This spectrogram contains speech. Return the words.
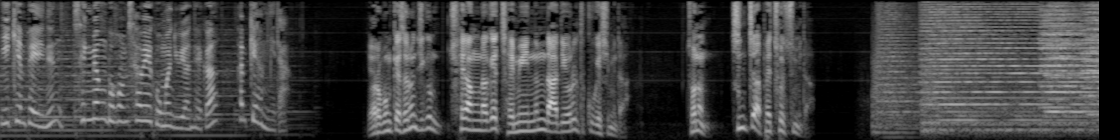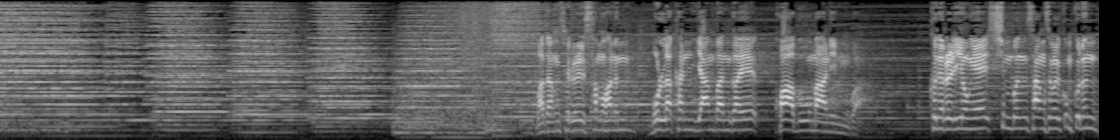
이 캠페인은 생명보험사회공헌위원회가 함께합니다. 여러분께서는 지금 최양락의 재미있는 라디오를 듣고 계십니다. 저는 진짜 배철수입니다. 마당쇠를 사모하는 몰락한 양반가의 과부 마님과 그녀를 이용해 신분 상승을 꿈꾸는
